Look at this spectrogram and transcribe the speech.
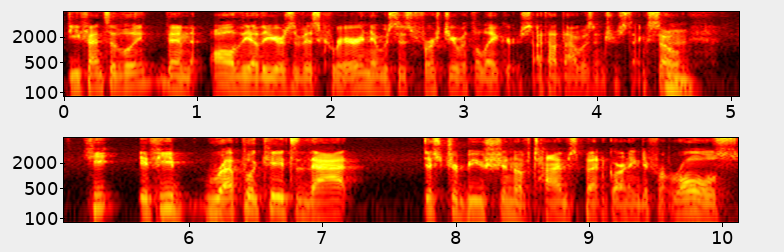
defensively than all the other years of his career, and it was his first year with the Lakers. I thought that was interesting. So hmm. he if he replicates that distribution of time spent guarding different roles,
